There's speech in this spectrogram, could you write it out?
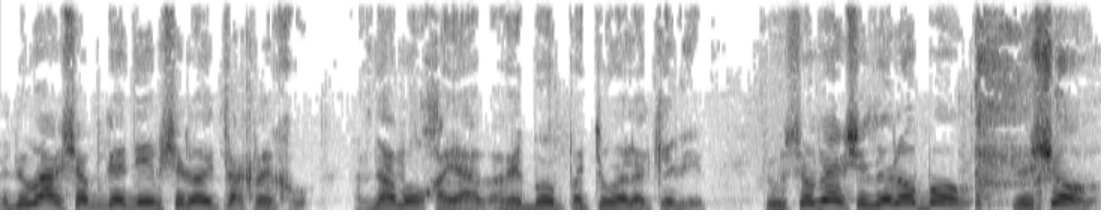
מדובר שהבגדים שלו התלכלכו. אז למה הוא חייב? הרי בור פטור על הכלים. כי הוא סובר שזה לא בור, זה שור.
